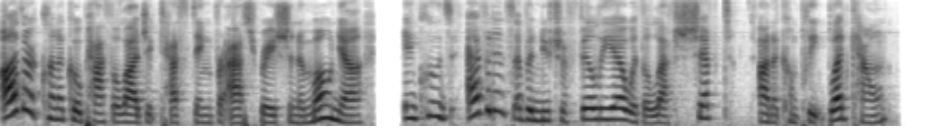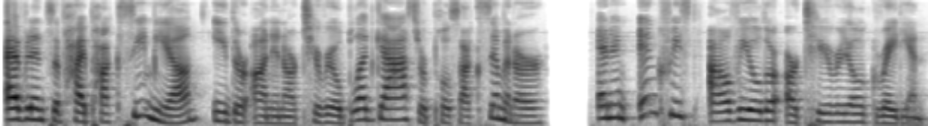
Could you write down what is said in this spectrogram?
Other clinical pathologic testing for aspiration pneumonia includes evidence of a neutrophilia with a left shift on a complete blood count, evidence of hypoxemia, either on an arterial blood gas or pulse oximeter, and an increased alveolar arterial gradient,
